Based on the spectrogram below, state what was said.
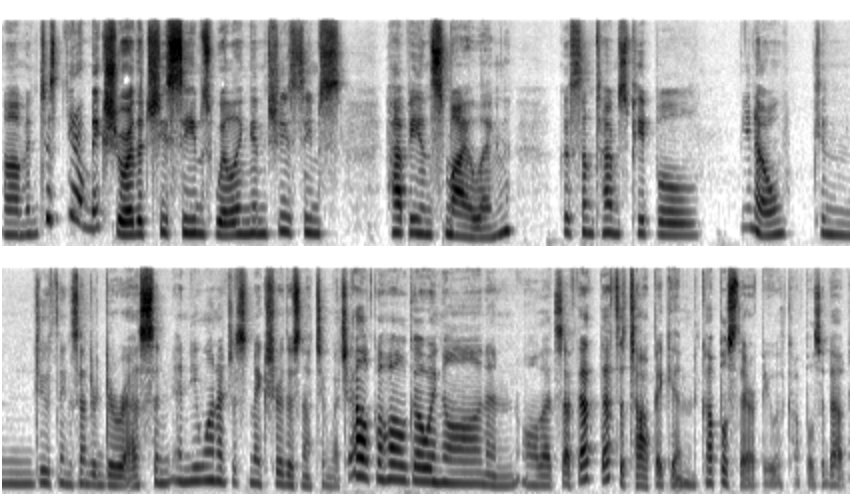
Um, and just, you know, make sure that she seems willing and she seems happy and smiling because sometimes people, you know, can do things under duress and, and you want to just make sure there's not too much alcohol going on and all that stuff. That that's a topic in couples therapy with couples about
